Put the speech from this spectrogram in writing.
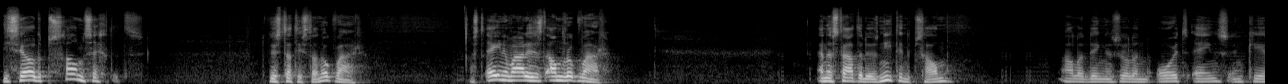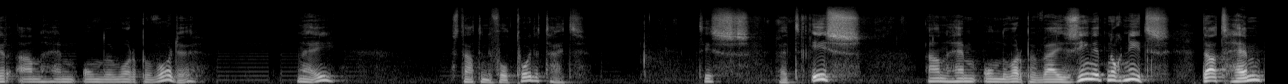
Diezelfde psalm zegt het. Dus dat is dan ook waar. Als het ene waar is, is het andere ook waar. En dan staat er dus niet in de psalm, alle dingen zullen ooit eens een keer aan hem onderworpen worden. Nee, staat in de voltooide tijd. Het is, het is aan hem onderworpen. Wij zien het nog niet dat hem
